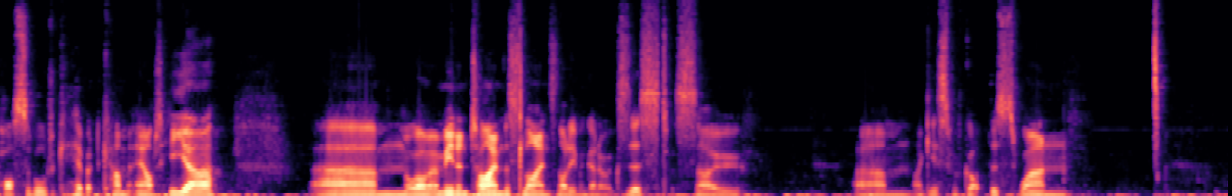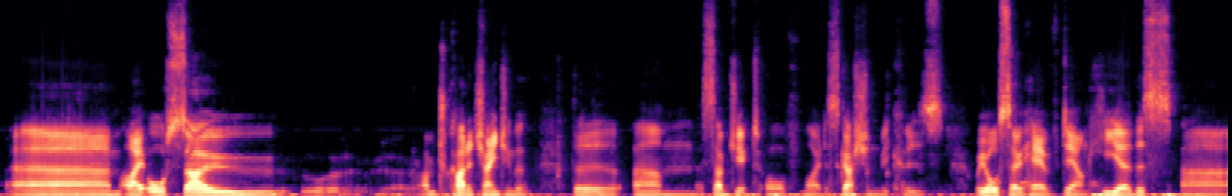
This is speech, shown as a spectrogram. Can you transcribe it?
possible to have it come out here. Um, well, I mean, in time, this line's not even going to exist, so um, I guess we've got this one. Um, I also, I'm kind of changing the the um, subject of my discussion because we also have down here this uh,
